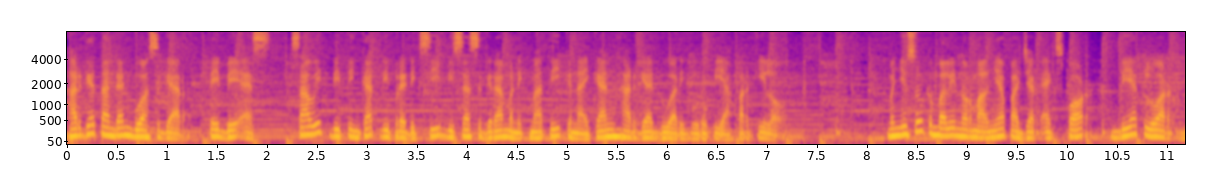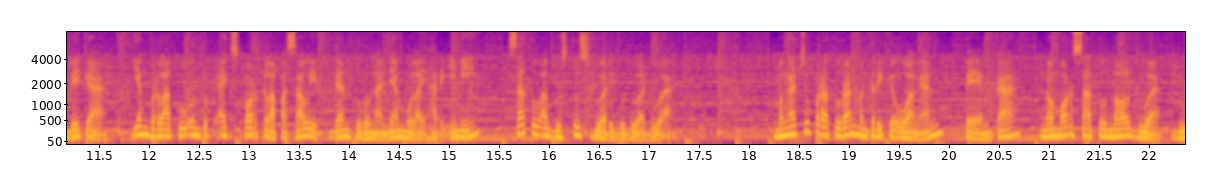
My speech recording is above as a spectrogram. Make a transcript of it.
Harga tandan buah segar, TBS, sawit di tingkat diprediksi bisa segera menikmati kenaikan harga Rp2.000 per kilo. Menyusul kembali normalnya pajak ekspor, biaya keluar, BK, yang berlaku untuk ekspor kelapa sawit dan turunannya mulai hari ini, 1 Agustus 2022. Mengacu Peraturan Menteri Keuangan, PMK, Nomor 102-2022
